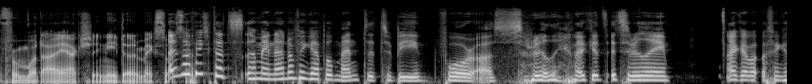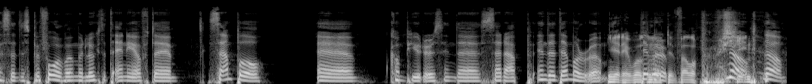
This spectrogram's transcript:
from what I actually need that it makes no and sense. I think that's. I mean, I don't think Apple meant it to be for us. Really, like it's it's really like I, I think I said this before when we looked at any of the sample uh, computers in the setup in the demo room. yeah, there wasn't were- a developer machine. no, no,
